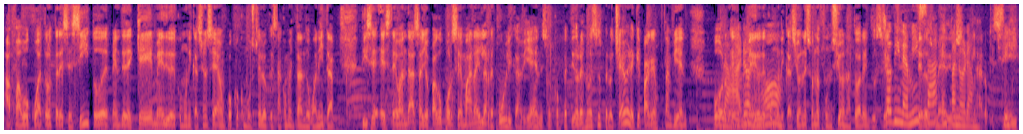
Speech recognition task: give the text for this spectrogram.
a Favo 413. Sí, todo depende de qué medio de comunicación sea, un poco como usted lo que está comentando, Juanita. Dice Esteban Daza, yo pago por semana y la República. Bien, son competidores nuestros, pero chévere que paguen también por eh, medios de comunicación eso no funciona, toda la industria. Eso dinamiza el panorama. Claro que sí.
